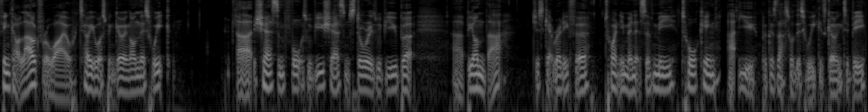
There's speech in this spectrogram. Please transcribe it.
think out loud for a while, tell you what's been going on this week, uh, share some thoughts with you, share some stories with you, but uh, beyond that, just get ready for 20 minutes of me talking at you because that's what this week is going to be.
